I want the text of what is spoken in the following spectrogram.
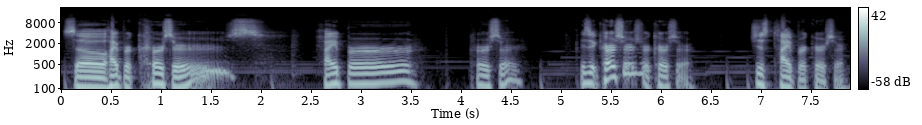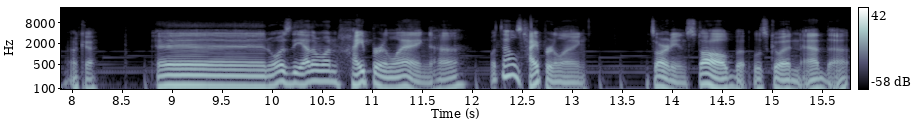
So hyprcursors, hyper cursor. Is it cursors or cursor? Just hyprcursor. Okay. And what was the other one? hyprlang, huh? What the hell's hyprlang? It's already installed, but let's go ahead and add that.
